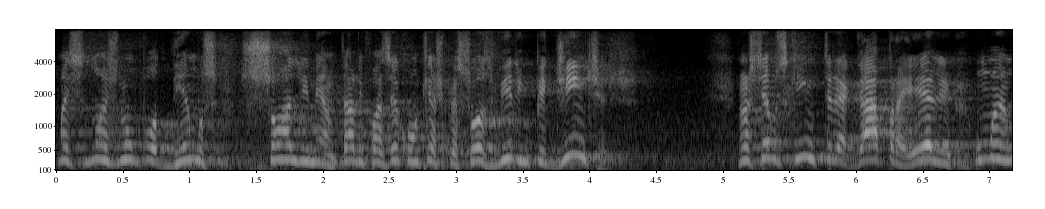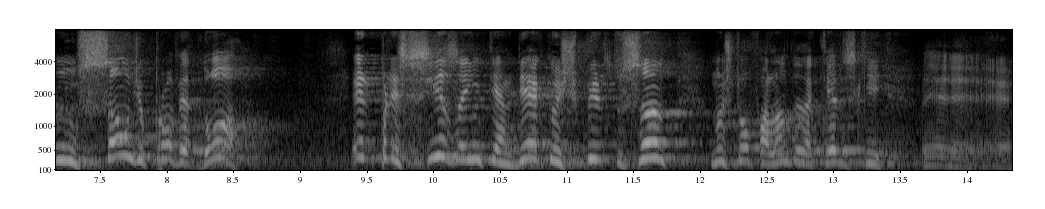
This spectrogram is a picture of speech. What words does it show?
mas nós não podemos só alimentar e fazer com que as pessoas virem pedintes. Nós temos que entregar para ele uma unção de provedor. Ele precisa entender que o Espírito Santo, não estou falando daqueles que é,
